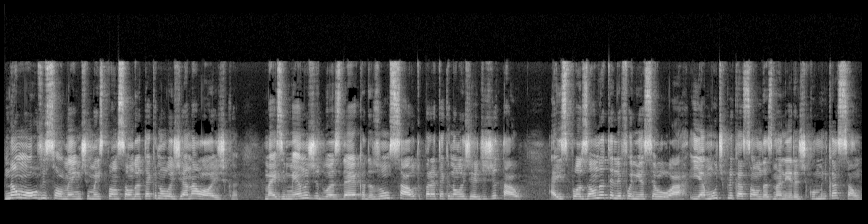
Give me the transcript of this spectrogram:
Não houve somente uma expansão da tecnologia analógica, mas em menos de duas décadas um salto para a tecnologia digital a explosão da telefonia celular e a multiplicação das maneiras de comunicação.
